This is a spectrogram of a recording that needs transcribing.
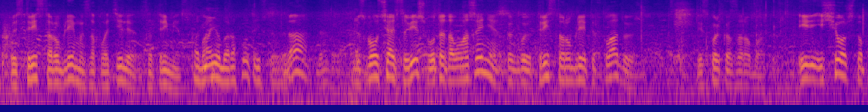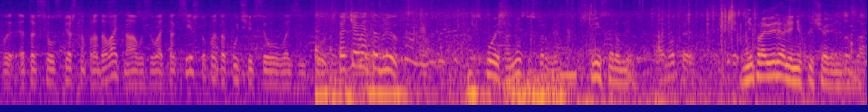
То есть 300 рублей мы заплатили за три места. Под мое барахло 300. да? Да, да. То есть получается, видишь, вот это вложение, как бы 300 рублей ты вкладываешь и сколько зарабатываешь. И еще, чтобы это все успешно продавать, надо вызывать такси, чтобы это кучей все увозить. Почем это брюк? С поясом вместе 100 рублей. 300 рублей. Не проверяли, не включали. знаю.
